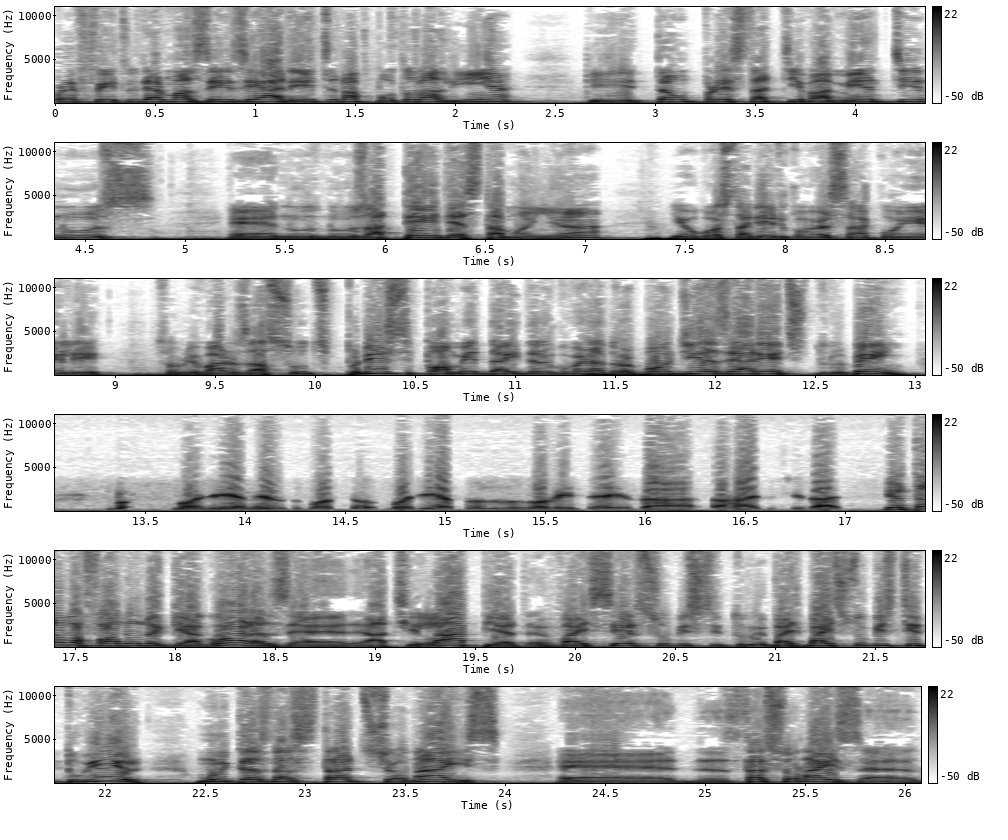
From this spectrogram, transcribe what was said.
prefeito de Armazéns e Arente na ponta da linha, que tão prestativamente nos, é, nos, nos, atende esta manhã. E eu gostaria de conversar com ele sobre vários assuntos, principalmente da ida do governador. Bom dia, Zé Arente, tudo bem? Bom dia, Milton. Bom dia a todos os ouvintes aí da, da Rádio Cidade. Eu estava falando aqui agora, Zé, a tilápia vai ser substituir, vai, vai substituir muitas das tradicionais, é, das tradicionais, é,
